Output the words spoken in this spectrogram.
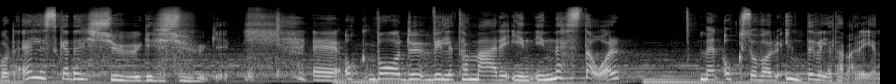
Vårt älskade 2020. Eh, och vad du ville ta med dig in i nästa år men också vad du inte ville ta med dig in.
